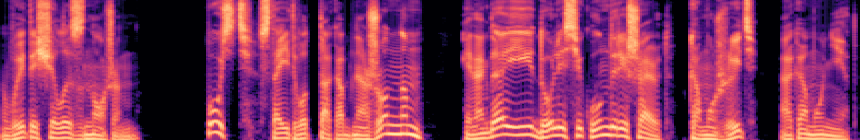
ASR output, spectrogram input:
вытащил из ножен. Пусть стоит вот так обнаженным, иногда и доли секунды решают, кому жить, а кому нет.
